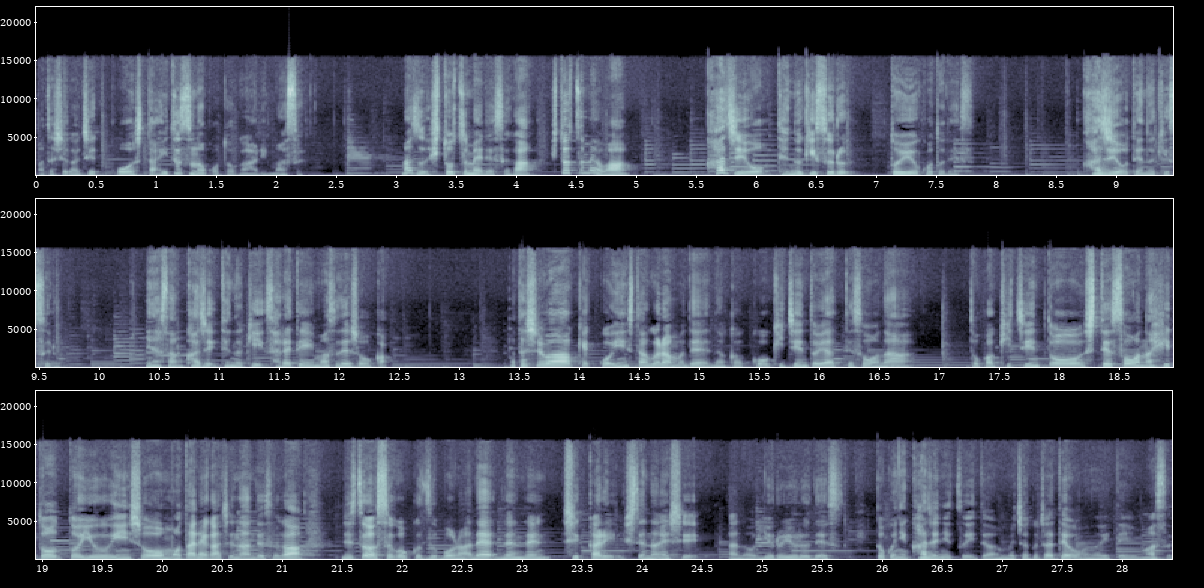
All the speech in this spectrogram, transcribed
私が実行した5つのことがあります。まず1つ目ですが、1つ目は家事を手抜きするということです。家事を手抜きする。皆さん家事手抜きされていますでしょうか？私は結構インスタグラムでなんかこうきちんとやってそうなとかきちんとしてそうな人という印象を持たれがちなんですが実はすごくズボラで全然しっかりしてないしあのゆるゆるです。特に家事についてはめちゃくちゃ手を抜いています。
